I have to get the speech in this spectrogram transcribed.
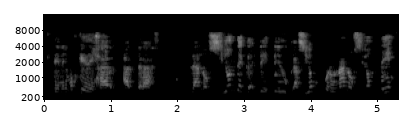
Y tenemos que dejar atrás la noción de, de, educación por una noción de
